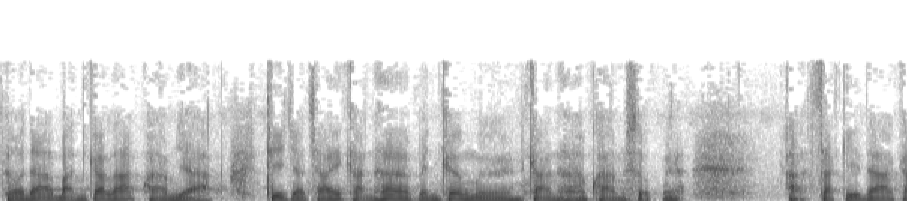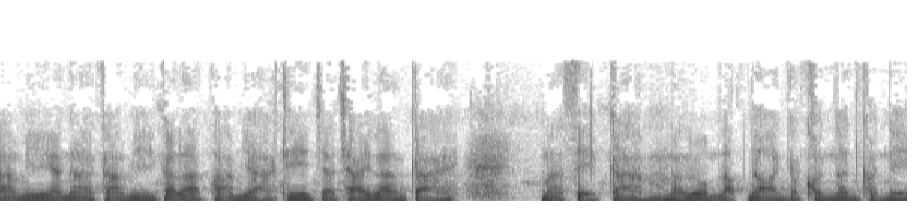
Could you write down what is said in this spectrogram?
โสดาบันก็ละความอยากที่จะใช้ขันห้าเป็นเครื่องมือการหาความสุขสกิดาคามีอนาคามีก็ละความอยากที่จะใช้ร่างกายมาเสพกามมาร่วมหลับนอนกับคนนั้นคนนี้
